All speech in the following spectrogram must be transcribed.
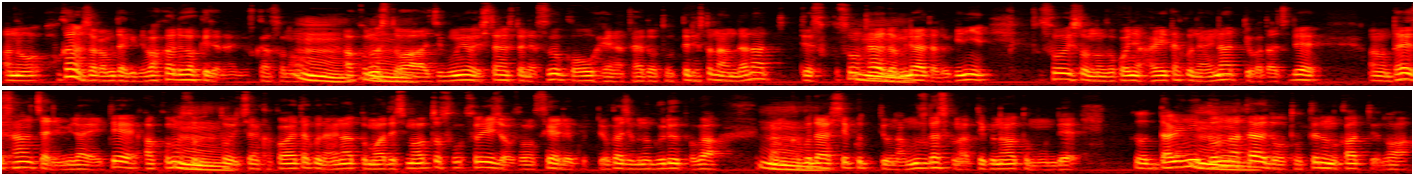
あの他の人が見た時に分かるわけじゃないですか。その、うん、あこの人は自分より下の人にはすごく横柄な態度を取ってる人なんだなってその態度を見られた時に、そういう人のところに入りたくないなっていう形であの第三者に見られてあこの人と一緒に関わりたくないなと思われてしまうと、それ以上その勢力っていうか自分のグループが拡大していくっていうのは難しくなっていくなと思うんで、誰にどんな態度をとってるのかっていうのは、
